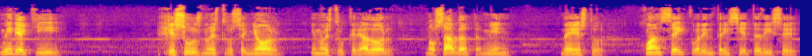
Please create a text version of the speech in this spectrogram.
Mire aquí, Jesús nuestro Señor y nuestro Creador nos habla también de esto. Juan 6, 47 dice,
